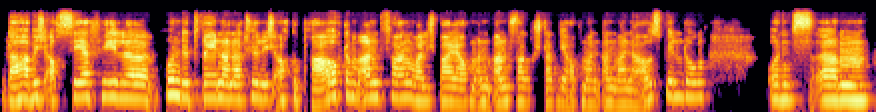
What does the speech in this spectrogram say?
da habe ich auch sehr viele Hundetrainer natürlich auch gebraucht am Anfang, weil ich war ja auch am Anfang, stand ja auch mal an meiner Ausbildung und ähm,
